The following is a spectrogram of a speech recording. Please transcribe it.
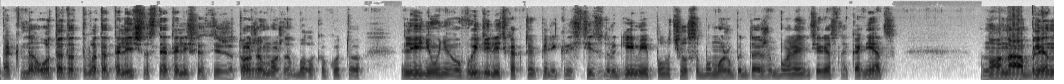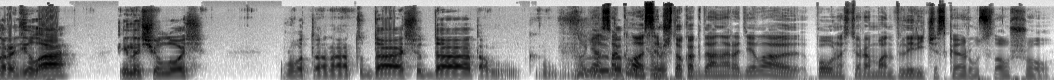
Так на- вот, этот, вот эта личность, на этой личности же тоже можно было какую-то линию у него выделить, как-то ее перекрестить с другими, и получился бы, может быть, даже более интересный конец. Но она, блин, родила, и началось. Вот она туда-сюда, там... Ну, я согласен, вот, э, что когда она родила, полностью роман в лирическое русло ушел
